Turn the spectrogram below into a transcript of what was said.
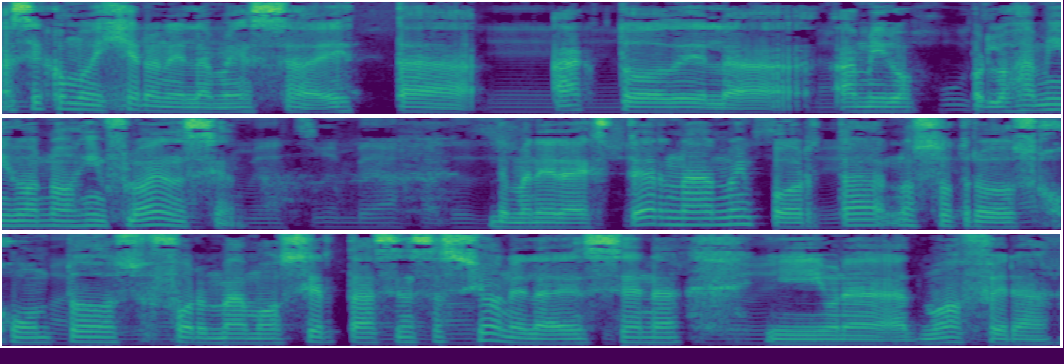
Así como dijeron en la mesa, este acto de la amigos por los amigos nos influencia. De manera externa, no importa, nosotros juntos formamos cierta sensación en la escena y una atmósfera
